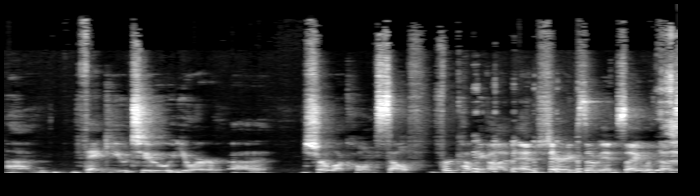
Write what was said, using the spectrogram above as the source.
Um, thank you to your uh, Sherlock Holmes self for coming on and sharing some insight with us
